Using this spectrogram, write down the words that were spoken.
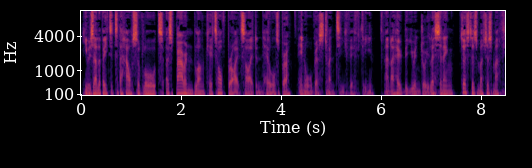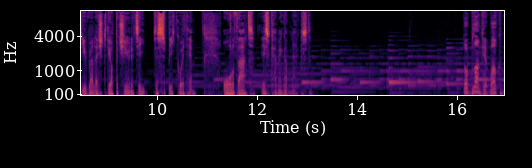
He was elevated to the House of Lords as Baron Blunkett of Brightside and Hillsborough in August 2015. And I hope that you enjoy listening just as much as Matthew relished the opportunity to speak with him. All of that is coming up next. Lord Blunkett, welcome.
